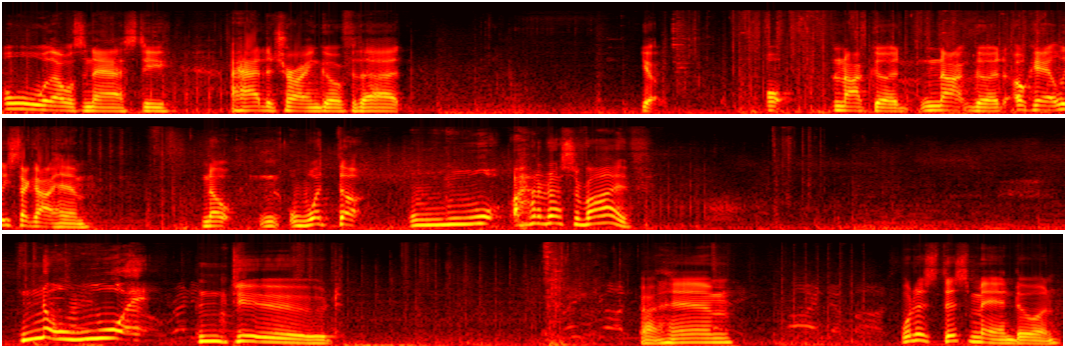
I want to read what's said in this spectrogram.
Oh, that was nasty. I had to try and go for that. Yo. Oh, not good. Not good. Okay, at least I got him. No, what the? How did I survive? No, what? Dude. Got him. What is this man doing?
